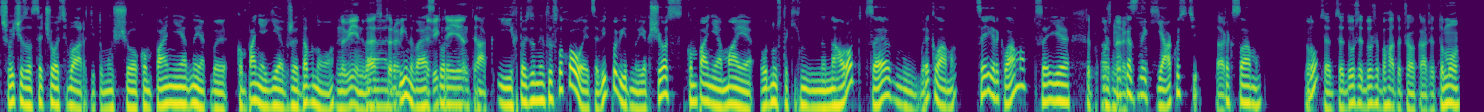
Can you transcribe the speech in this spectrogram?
швидше за все чогось варті, тому що компанія, ну якби компанія є вже давно. Нові Е, інвестори, нові інвестори, нові клієнти. так, і хтось до них дослуховується. Відповідно, якщо компанія має одну з таких нагород, це ну реклама. Це і реклама, це є Це е, показник якості, Так. так само. Ну, Ну. це, це дуже дуже багато чого каже. Тому,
